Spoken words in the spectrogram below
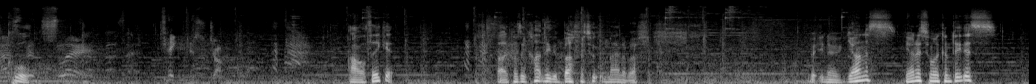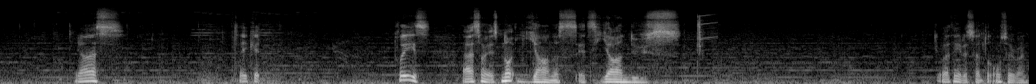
has Cool. been slain. Take this. I'll take it. Because I can't take the buff, I took the mana buff. But you know, Giannis? Giannis, you want to come take this? Giannis? Take it. Please. Uh, sorry, it's not Giannis, it's Janus. Oh, I think it just sent an auto run.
